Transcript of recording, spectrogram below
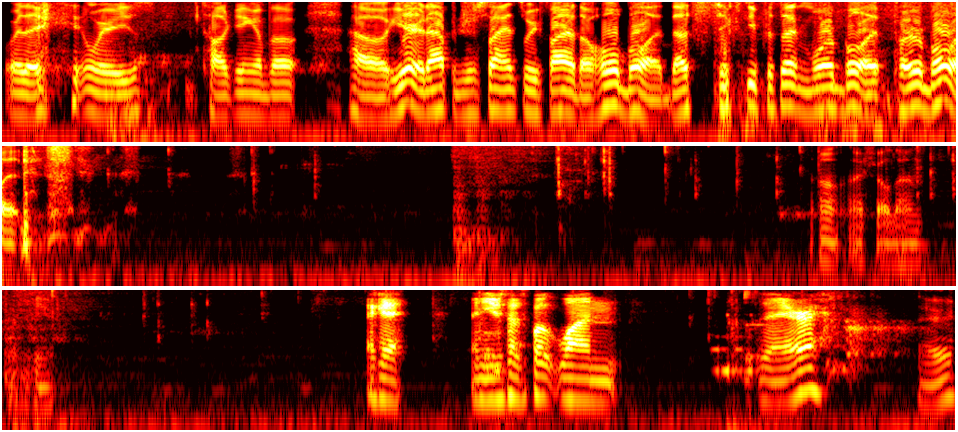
where they where he's talking about how here at Aperture Science we fire the whole bullet. That's 60% more bullet per bullet. Oh, I fell down. Okay. And you just have to put one there There.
